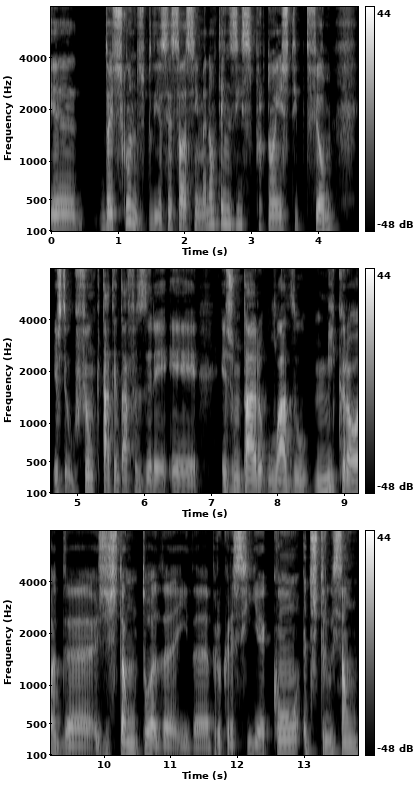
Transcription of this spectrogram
Uh, dois segundos, podia ser só assim, mas não tens isso porque não é este tipo de filme. Este, o filme que está a tentar fazer é, é é juntar o lado micro da gestão toda e da burocracia com a destruição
